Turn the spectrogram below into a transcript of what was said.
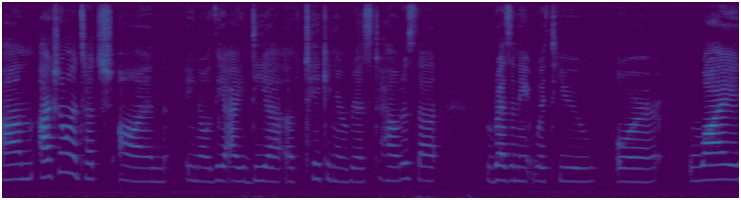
Um, I actually want to touch on, you know, the idea of taking a risk. How does that resonate with you, or why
